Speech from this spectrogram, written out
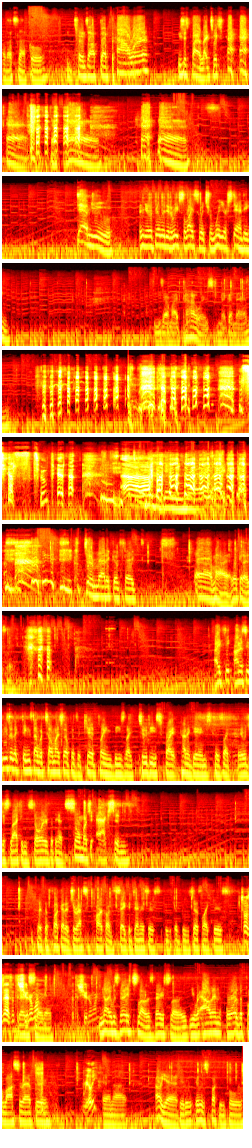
Oh, that's not cool. He turns off the power. He's just by a light switch. Damn you! And your ability to reach the light switch from where you're standing. These are my powers, Mega Man. this sounds stupid. Tell me the Uh. game, boy. Like- Dramatic effect. Um, hi, what can I say? I think honestly, these are like things I would tell myself as a kid playing these like 2D sprite kind of games because like they were just lacking story, but they had so much action. Like the fuck out of Jurassic Park on Sega Genesis. It, it was just like this. Which was that? Is that the Very shooter one? though. Is that the shooter one? No, it was very slow. It was very slow. You were Alan or the Velociraptor, Really? and uh, oh yeah, dude, it, it was fucking cool.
